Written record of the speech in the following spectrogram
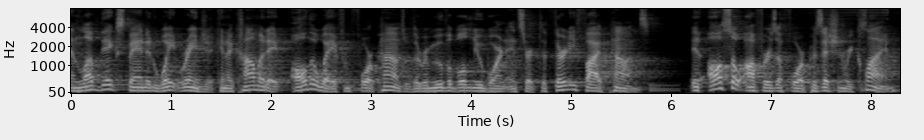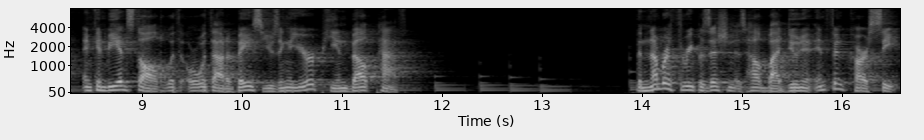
and love the expanded weight range it can accommodate all the way from 4 pounds with a removable newborn insert to 35 pounds. It also offers a 4-position recline and can be installed with or without a base using a European belt path. The number 3 position is held by Doona Infant Car Seat.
